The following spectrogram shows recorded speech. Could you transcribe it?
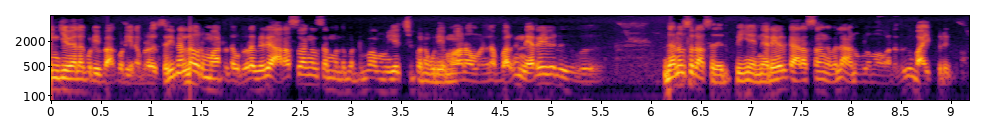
எங்கே வேலை கூடிய பார்க்கக்கூடிய நபர்களும் சரி நல்ல ஒரு மாற்றத்தை கொடுக்குறாரு. வெளியே அரசாங்கம் சம்மந்தப்பட்டமாக முயற்சி பண்ணக்கூடிய மாணவர்கள் பாருங்கள் நிறைய பேர் தனுசு ராசியில் இருப்பீங்க. நிறைய பேருக்கு அரசாங்க வேலை அனுகூலமாக வர்றதுக்கு வாய்ப்பு இருக்கும்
